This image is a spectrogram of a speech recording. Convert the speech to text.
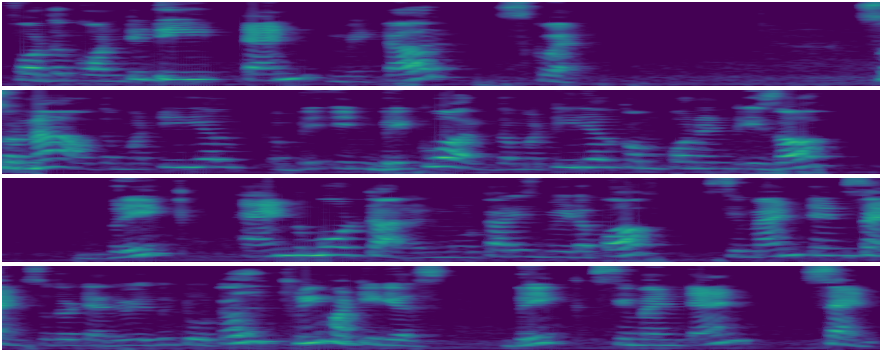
for the quantity 10 meter square. So now the material in brickwork the material component is of brick and mortar and mortar is made up of cement and sand so that there will be total three materials brick cement and sand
